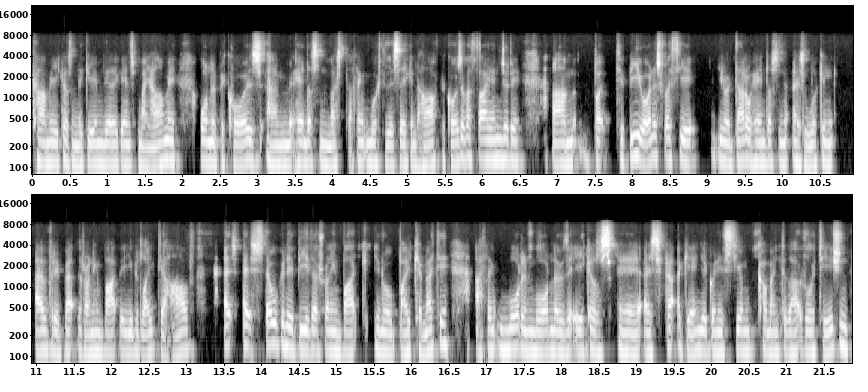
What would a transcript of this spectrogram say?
Cam Akers in the game there against Miami, only because um, Henderson missed, I think, most of the second half because of a thigh injury. Um, but to be honest with you, you know, Darrell Henderson is looking every bit the running back that you would like to have it's it's still going to be this running back, you know, by committee. I think more and more now that Akers uh, is fit again, you're going to see him come into that rotation.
